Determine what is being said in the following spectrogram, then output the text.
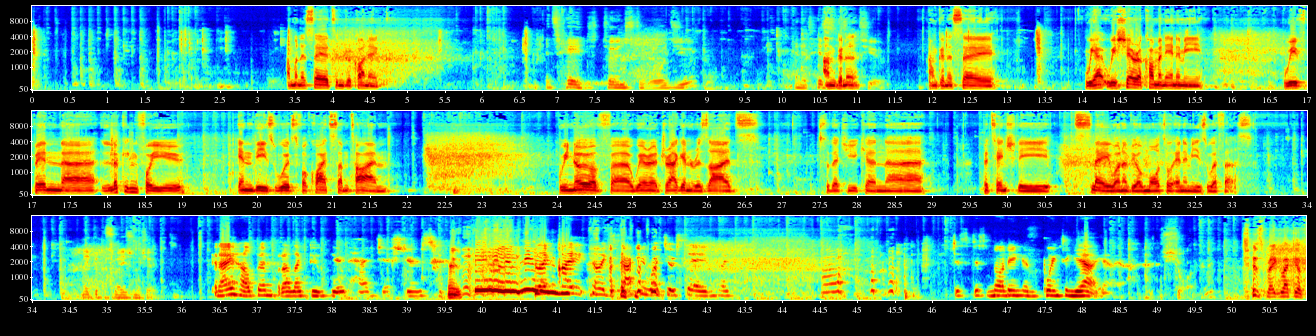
I'm gonna say it's in draconic. Its head turns towards you, and it hisses I'm gonna- at you. I'm gonna say we ha- we share a common enemy. We've been uh, looking for you in these woods for quite some time. We know of uh, where a dragon resides, so that you can uh, potentially slay one of your mortal enemies with us. Make a persuasion check. Can I help him? But I like do weird hand gestures. like I know exactly what you're saying. Like just just nodding and pointing. Yeah, yeah. Sure. Just make like a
